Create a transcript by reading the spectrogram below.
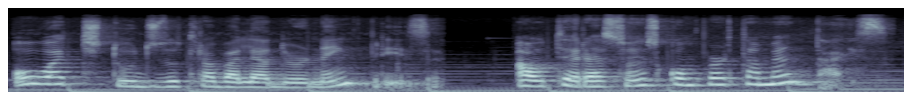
ou atitudes do trabalhador na empresa. Alterações comportamentais.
